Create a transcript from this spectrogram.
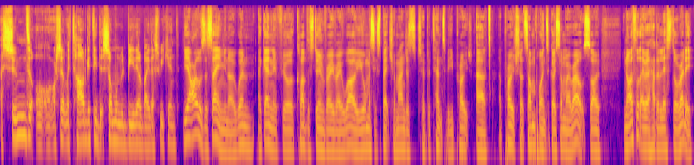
assumed or, or certainly targeted that someone would be there by this weekend. Yeah, I was the same. You know, when again, if you're club that's doing very, very well, you almost expect your manager to pretend to be approach, uh, approached at some point to go somewhere else. So, you know, I thought they would have had a list already,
